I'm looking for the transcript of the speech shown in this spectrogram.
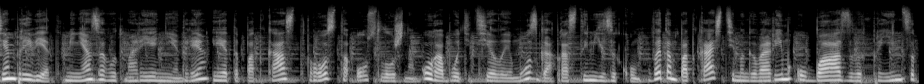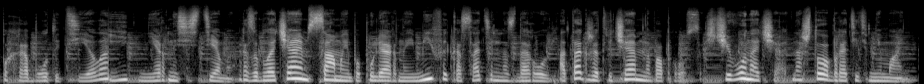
Всем привет! Меня зовут Мария Недри, и это подкаст «Просто о сложном» о работе тела и мозга простым языком. В этом подкасте мы говорим о базовых принципах работы тела и нервной системы. Разоблачаем самые популярные мифы касательно здоровья, а также отвечаем на вопросы, с чего начать, на что обратить внимание.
